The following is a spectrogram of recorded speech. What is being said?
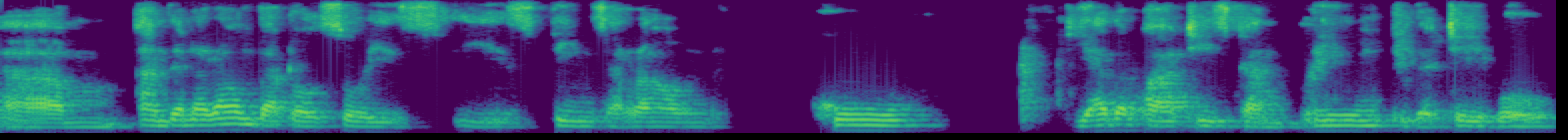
Um, and then around that also is is things around who the other parties can bring to the table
